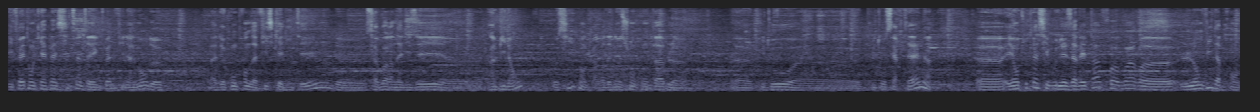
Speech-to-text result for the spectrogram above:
il faut être en capacité intellectuelle finalement de, bah, comprendre la fiscalité, de savoir analyser un bilan aussi, donc avoir des notions comptables plutôt, plutôt certaines. Euh, et en tout cas, si vous ne les avez pas, il faut avoir euh, l'envie d'apprendre.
